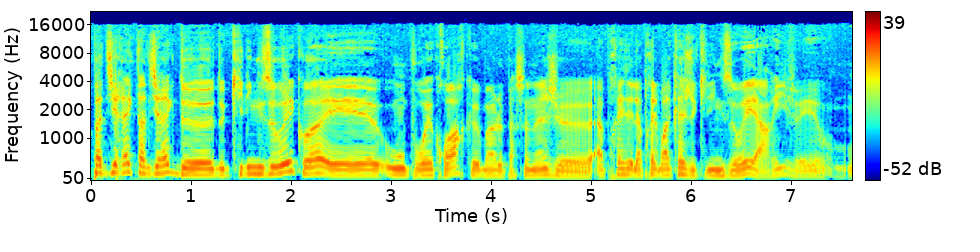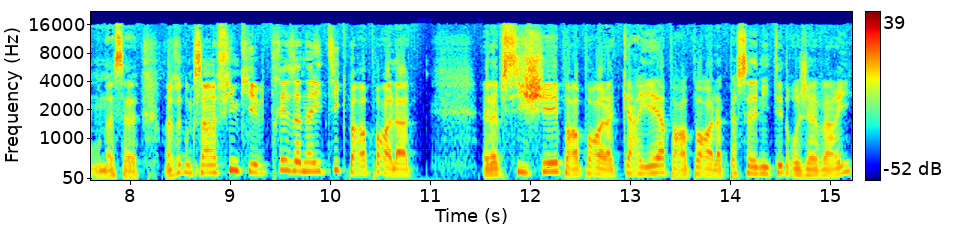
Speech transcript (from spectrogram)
pas, direct, indirect de, de, Killing Zoe, quoi, et où on pourrait croire que ben, le personnage, après, après le braquage de Killing Zoe, arrive et on a ça. Donc c'est un film qui est très analytique par rapport à la à la psyché, par rapport à la carrière, par rapport à la personnalité de Roger Avary.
